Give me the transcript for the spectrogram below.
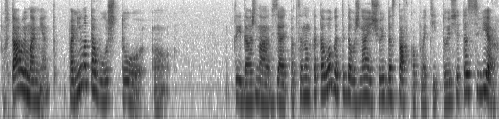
второй момент. Помимо того, что э, ты должна взять по ценам каталога, ты должна еще и доставку оплатить. То есть это сверх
